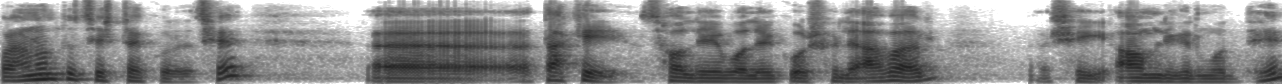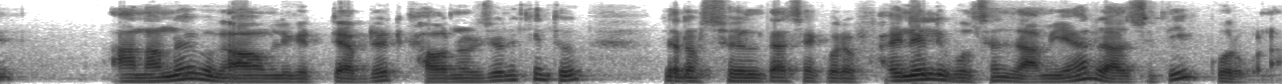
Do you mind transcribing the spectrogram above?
প্রাণান্ত চেষ্টা করেছে তাকে ছলে, বলে, কৌশলে আবার সেই আওয়ামী লীগের মধ্যে আনানো এবং আওয়ামী লীগের ট্যাবলেট খাওয়ানোর জন্য কিন্তু জনাব সোহেল তাজ একবারে ফাইনালি বলছেন যে, আমি আর রাজনীতি করব না।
